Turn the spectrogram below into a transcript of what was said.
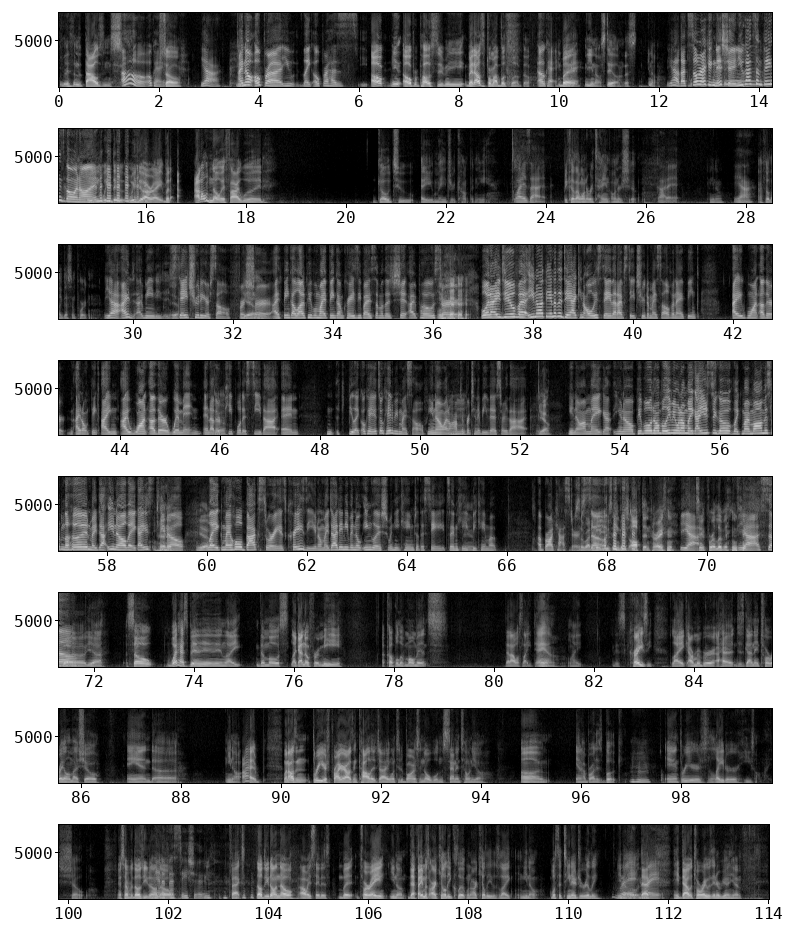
it's in the thousands. oh okay So, yeah. I know Oprah. You like Oprah has oh, you know, Oprah posted me, but that was for my book club though. okay, But okay. you know, still, that's you know, yeah, that's still recognition. You got some things going on. we, we do we do all right. But I- don't know if I would go to a major company Why is that? because I want to retain ownership. Got it. You know, Yeah. I feel like that's important. Yeah, I I mean, stay true to yourself for Yeah. sure. I think a lot of people might think I'm crazy by some of the shit I post or what I do, but you know, at the end of the day, I can always say that I've stayed true to myself, and I think I want other. I don't think I I want other women and other Yeah. people to see that and be like, okay, it's okay to be myself. You know, I don't Mm-hmm. have to pretend to be this or that. Yeah. You know, I'm like, uh, you know, people don't believe me when I'm like, I used to go, like, my mom is from the hood. My dad, you know, like, I used, you know, Yeah. like, my whole backstory is crazy. You know, my dad didn't even know English when he came to the States and he Yeah. became a, a broadcaster. Somebody so, who use English often, right? yeah. To- for a living. Yeah. So, But uh, yeah. So what has been like the most like I know for me, a couple of moments that I was like, damn, like this crazy. Like I remember I had this guy named Touré on my show, and uh, you know I had when I was in three years prior, I was in college. I went to the Barnes and Noble in San Antonio, um, and I brought his book. Mm-hmm. And three years later, he's on my show. And so for those of you who don't know, manifestation. Facts. Those of you who don't know, I always say this, but Touré, you know, that famous R. Kelly clip when R. Kelly was like, you know, what's a teenager really? You know, that right. he that was Touré was interviewing him.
